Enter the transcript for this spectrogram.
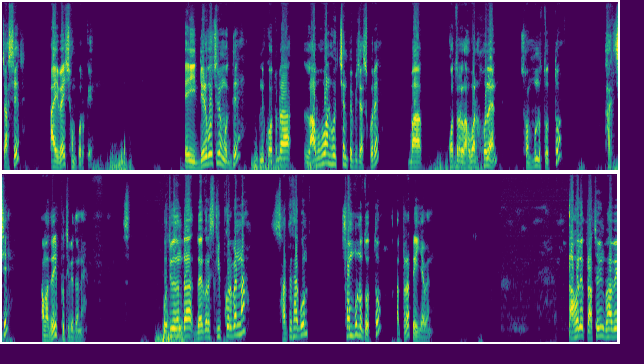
চাষের আয় ব্যয় সম্পর্কে। এই দেড় বছরের মধ্যে উনি কতটা লাভবান হচ্ছেন পেঁপে চাষ করে বা কতটা লাভবান হলেন সম্পূর্ণ তথ্য থাকছে আমাদের এই প্রতিবেদনে। প্রতিবেদনটা দয়া করে স্কিপ করবেন না সাথে থাকুন সম্পূর্ণ তথ্য আপনারা পেয়ে যাবেন। তাহলে প্রাথমিকভাবে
